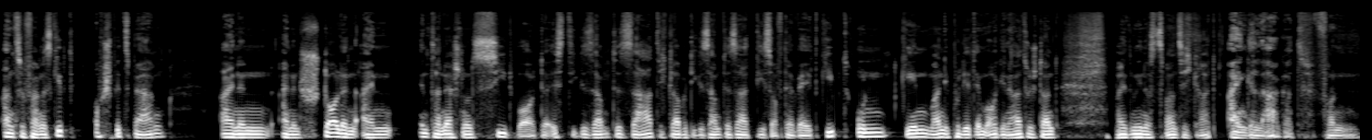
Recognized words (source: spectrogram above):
anzufangen, es gibt auf Spitzbergen einen, einen Stollen, einen International Seed Vault. Da ist die gesamte Saat, ich glaube, die gesamte Saat, die es auf der Welt gibt, ungenmanipuliert im Originalzustand bei minus 20 Grad eingelagert von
